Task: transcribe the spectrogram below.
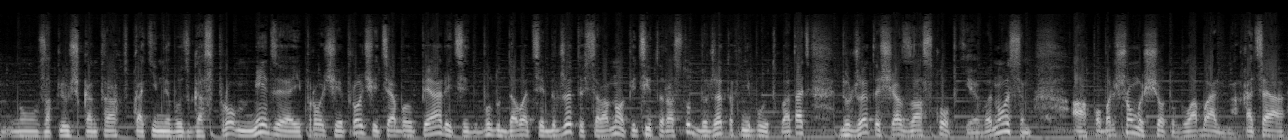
ну, заключишь контракт в каким-нибудь Газпром, медиа и прочее, прочее, тебя будут пиарить и будут давать тебе бюджеты, все равно аппетиты растут, бюджетов не будет хватать. Бюджеты сейчас за скобки выносим, а по большому счету глобально. Хотя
